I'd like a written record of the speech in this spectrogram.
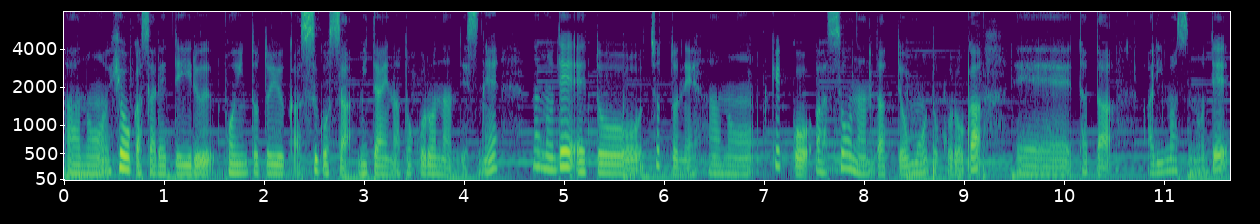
あの評価されているポイントというか凄さみたいなところなんですねなので、えっと、ちょっとねあの結構あそうなんだって思うところが、えー、多々ありますので、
